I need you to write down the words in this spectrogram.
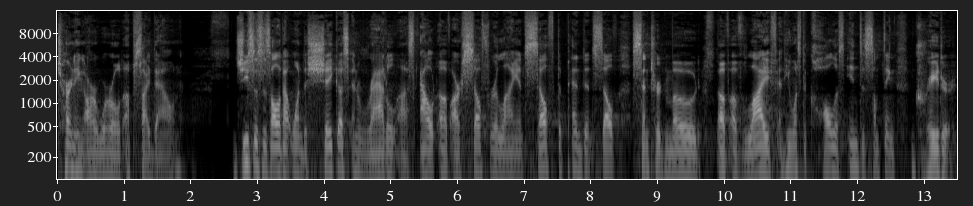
turning our world upside down. Jesus is all about wanting to shake us and rattle us out of our self reliant, self dependent, self centered mode of, of life, and he wants to call us into something greater.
